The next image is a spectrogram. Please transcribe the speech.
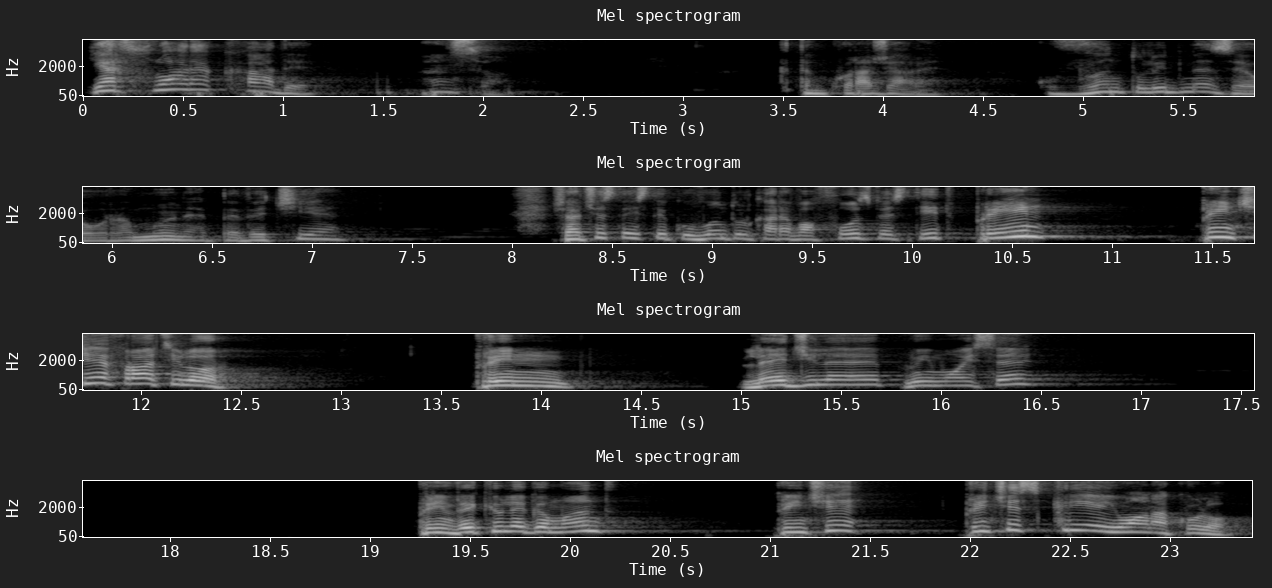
iar floarea cade. Însă, câtă încurajare! Cuvântul lui Dumnezeu rămâne pe vecie. Și acesta este cuvântul care v-a fost vestit prin, prin ce, fraților? Prin legile lui Moise? Prin vechiul legământ? Prin ce? Prin ce scrie Ioan acolo?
